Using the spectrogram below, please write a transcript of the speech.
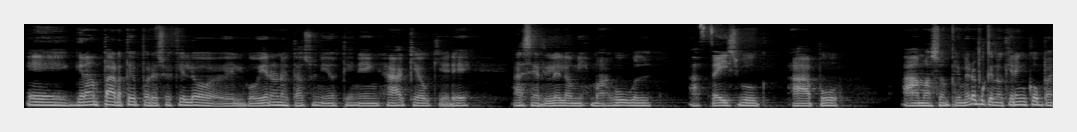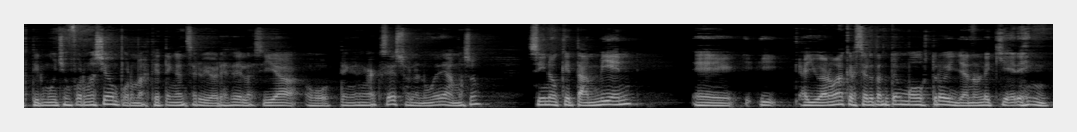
eh, gran parte, por eso es que el gobierno de Estados Unidos tiene en jaque o quiere hacerle lo mismo a Google, a Facebook, a Apple, a Amazon. Primero porque no quieren compartir mucha información, por más que tengan servidores de la CIA o tengan acceso a la nube de Amazon, sino que también eh, ayudaron a crecer tanto en monstruo y ya no le quieren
